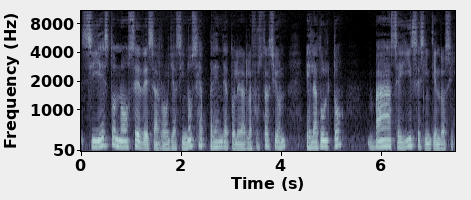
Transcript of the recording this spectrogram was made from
Si esto no se desarrolla, si no se aprende a tolerar la frustración, el adulto va a seguirse sintiendo así.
